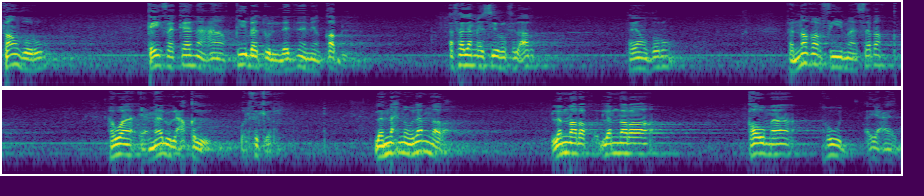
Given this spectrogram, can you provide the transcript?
فانظروا كيف كان عاقبة الذين من قبل. أفلم يسيروا في الأرض؟ فينظروا. فالنظر فيما سبق هو إعمال العقل والفكر. لأن نحن لم نرى لم نرى لم نرى قوم هود أي عاد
